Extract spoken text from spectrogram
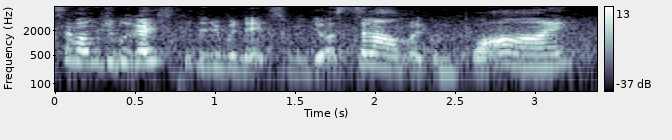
Sampai jumpa guys. Kita jumpa next video. Assalamualaikum. Bye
